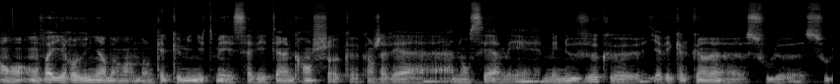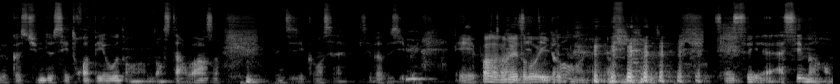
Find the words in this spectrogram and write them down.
on, va y revenir dans, quelques minutes, mais ça avait été un grand choc quand j'avais annoncé à mes, mes neveux qu'il y avait quelqu'un euh, sous le, sous le costume de ces 3 PO dans, Star Wars. Ils me disaient comment ça, c'est pas possible. Et pourtant, ils étaient grands. Hein. c'est assez, assez, marrant.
